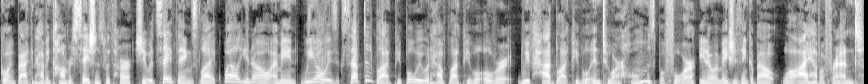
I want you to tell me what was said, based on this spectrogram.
going back and having conversations with her, she would say things like, Well, you know, I mean, we always accepted black people. We would have black people over. We've had black people into our homes before. You know, it makes you think about, Well, I have a friend.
